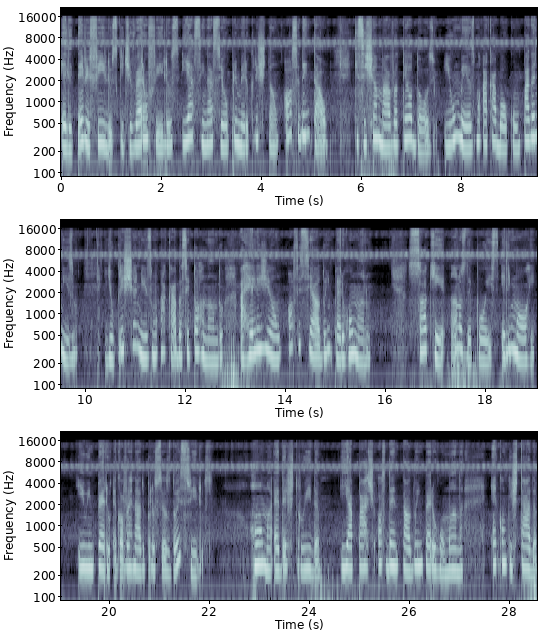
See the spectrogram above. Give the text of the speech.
ele teve filhos que tiveram filhos, e assim nasceu o primeiro cristão ocidental, que se chamava Teodósio, e o mesmo acabou com o paganismo. E o cristianismo acaba se tornando a religião oficial do Império Romano. Só que, anos depois, ele morre e o império é governado pelos seus dois filhos. Roma é destruída e a parte ocidental do Império Romano é conquistada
